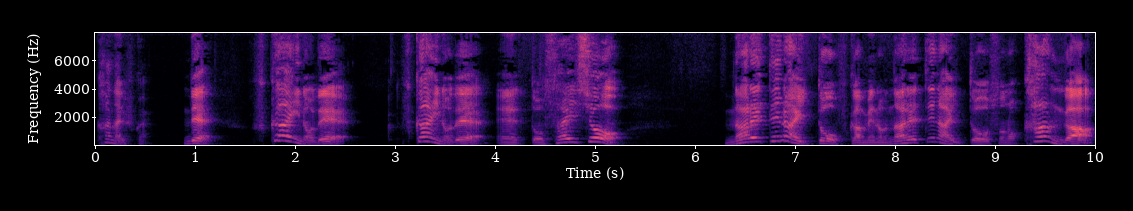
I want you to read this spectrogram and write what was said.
かなり深い。で、深いので、深いので、えーっと、最初、慣れてないと深めの、慣れてないと、その感が、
